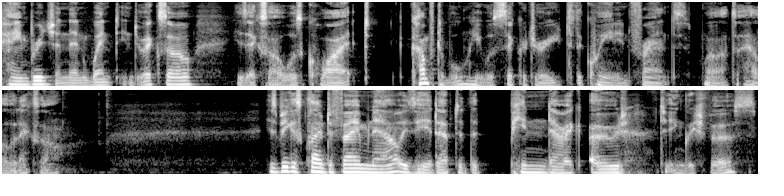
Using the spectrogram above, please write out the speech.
Cambridge and then went into exile. His exile was quite comfortable. He was secretary to the Queen in France. Well, that's a hell of an exile. His biggest claim to fame now is he adapted the Pindaric Ode to English verse.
